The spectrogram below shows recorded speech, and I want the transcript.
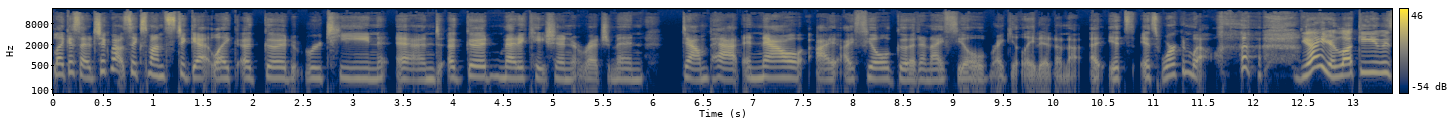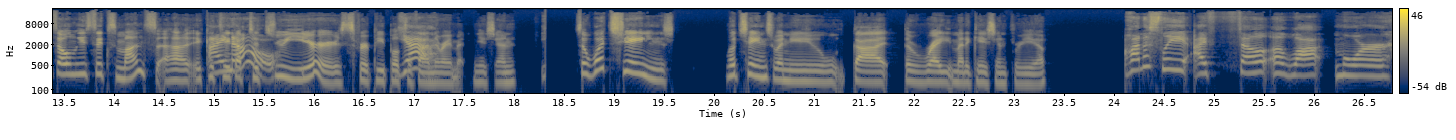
Like I said, it took about six months to get like a good routine and a good medication regimen down pat and now i i feel good and i feel regulated and uh, it's it's working well yeah you're lucky it was only six months uh, it could take up to two years for people yeah. to find the right medication so what changed what changed when you got the right medication for you honestly i felt a lot more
